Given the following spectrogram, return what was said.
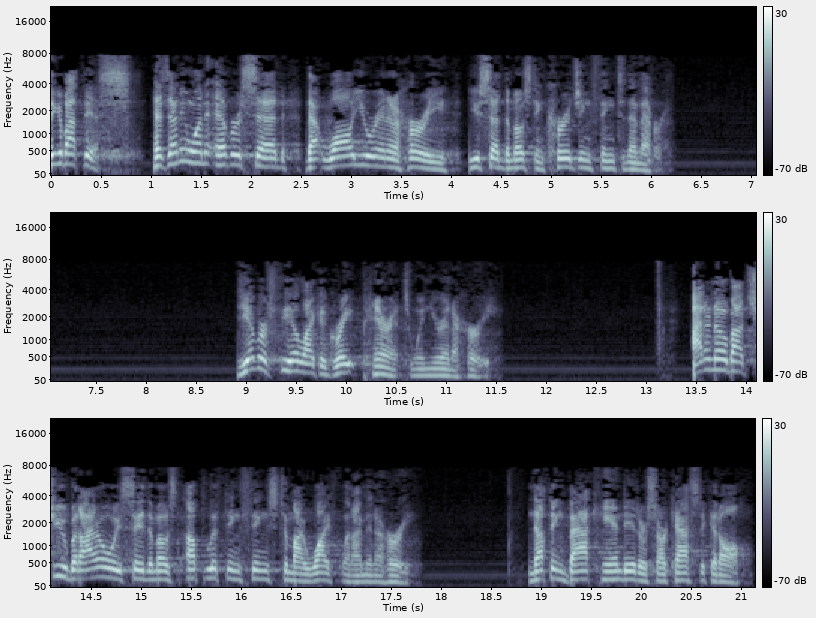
Think about this. Has anyone ever said that while you were in a hurry, you said the most encouraging thing to them ever? Do you ever feel like a great parent when you're in a hurry? I don't know about you, but I always say the most uplifting things to my wife when I'm in a hurry. Nothing backhanded or sarcastic at all.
